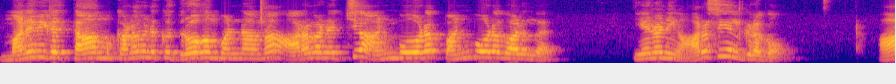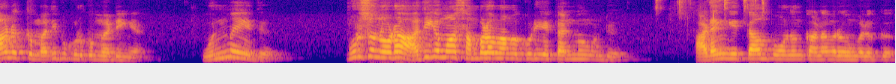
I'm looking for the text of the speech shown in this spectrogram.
மனைவிகள் தாம் கணவனுக்கு துரோகம் பண்ணாமல் அரவணைச்சு அன்போட பண்போட வாழுங்க. ஏன்னா நீங்கள் அரசியல் கிரகம். ஆணுக்கு மதிப்பு கொடுக்க மாட்டீங்க. உண்மை இது. புருஷனோட அதிகமாக சம்பளம் வாங்கக்கூடிய தன்மை உண்டு. அடங்கித்தான் போகணும் கணவர் உங்களுக்கு.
